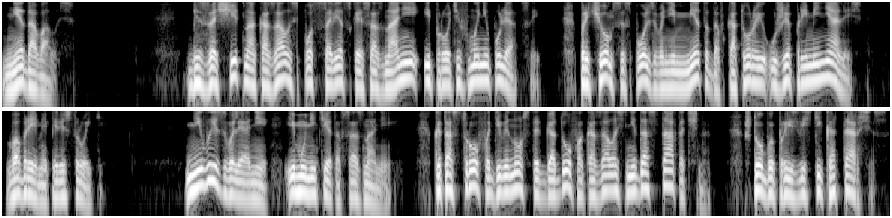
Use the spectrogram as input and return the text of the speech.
не давалось. Беззащитно оказалось постсоветское сознание и против манипуляций, причем с использованием методов, которые уже применялись во время перестройки. Не вызвали они иммунитета в сознании. Катастрофа 90-х годов оказалась недостаточно, чтобы произвести катарсис,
